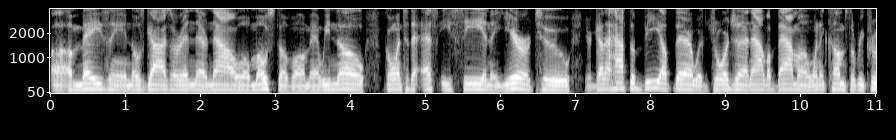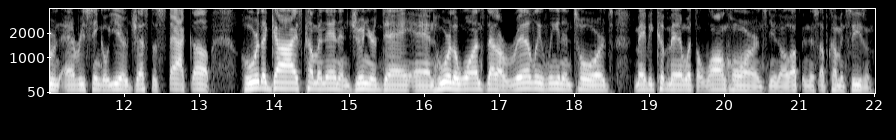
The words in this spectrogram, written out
uh, amazing. Those guys are in there now, well, most of them. And we know going to the SEC in a year or two, you're going to have to be up there with Georgia and Alabama when it comes to recruiting every single year just to stack up. Who are the guys coming in in Junior Day, and who are the ones that are really leaning towards maybe coming in with the Longhorns, you know, up in this upcoming season?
